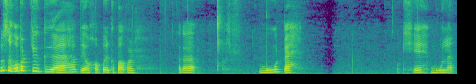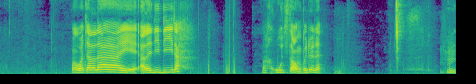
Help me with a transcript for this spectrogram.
รู้สึกว่ามันเกลือๆครับ เดี๋ยวขอเปิดกระเป๋าก่อน แล้วก็ บูทไป โอเค บูทล้วหวังว่าจะได้อะไรดีๆนะ มาคูณสองไปด้วยเนี่ยม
